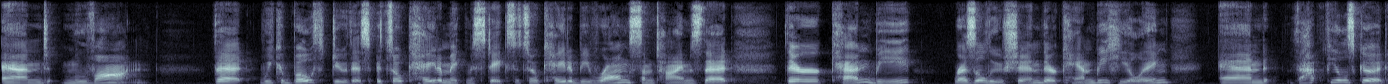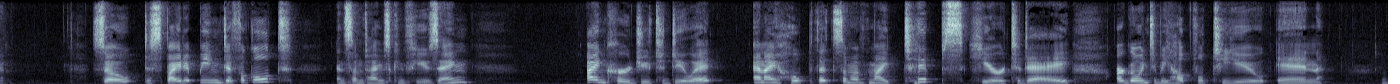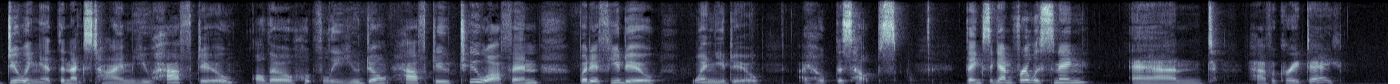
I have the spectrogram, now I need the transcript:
and move on that we could both do this. It's okay to make mistakes. It's okay to be wrong sometimes, that there can be resolution, there can be healing, and that feels good. So, despite it being difficult and sometimes confusing, I encourage you to do it. And I hope that some of my tips here today are going to be helpful to you in doing it the next time you have to, although hopefully you don't have to too often, but if you do, when you do. I hope this helps. Thanks again for listening and have a great day.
